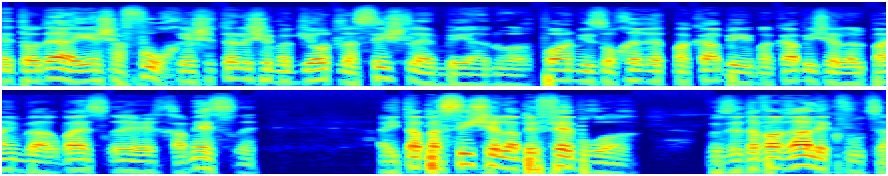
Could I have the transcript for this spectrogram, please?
אתה יודע, יש הפוך, יש את אלה שמגיעות לשיא שלהם בינואר. פה אני זוכר את מכבי, מכבי של 2014-2015. הייתה בשיא שלה בפברואר. וזה דבר רע לקבוצה.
